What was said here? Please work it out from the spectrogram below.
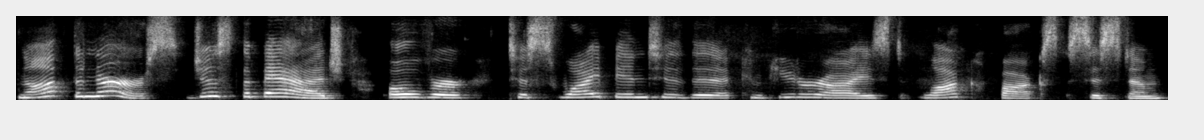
not the nurse, just the badge over to swipe into the computerized lockbox system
